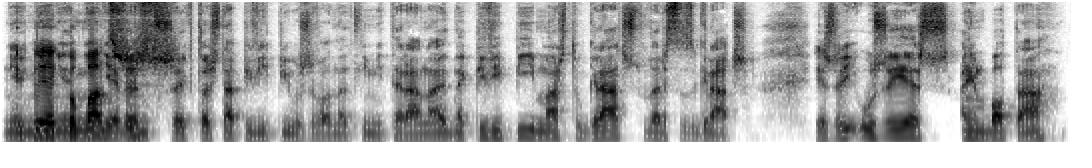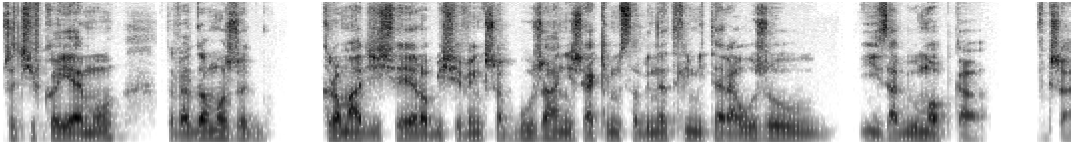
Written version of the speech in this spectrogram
Nie, nie, nie, nie, nie wiem, czy ktoś na PvP używał netlimitera, no jednak PvP masz tu gracz versus gracz. Jeżeli użyjesz aimbota przeciwko jemu, to wiadomo, że gromadzi się, robi się większa burza niż jakim sobie netlimitera użył i zabił mobka w grze.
